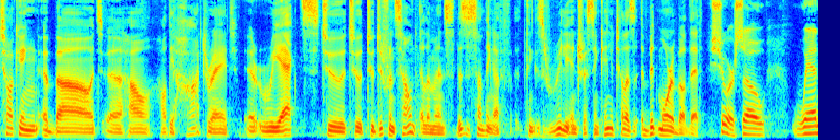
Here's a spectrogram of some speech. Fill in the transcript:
talking about uh, how how the heart rate uh, reacts to, to, to different sound elements. This is something I th think is really interesting. Can you tell us a bit more about that? Sure. So when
